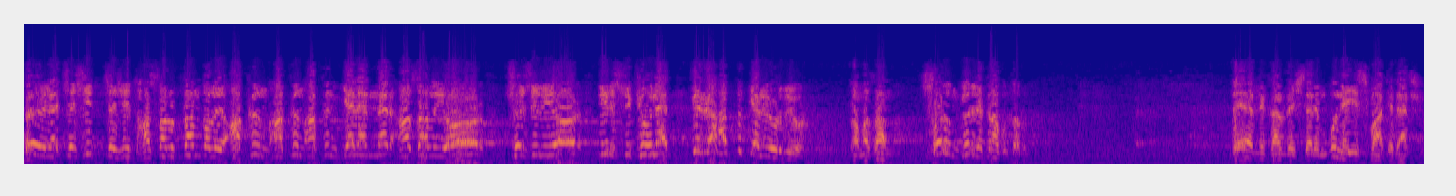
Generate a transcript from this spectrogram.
böyle çeşit çeşit hastalıktan dolayı akın akın akın gelenler azalıyor, çözülüyor, bir sükunet, bir rahatlık geliyor diyor. Ramazan. Sorun görün etrafında. Değerli kardeşlerim bu neyi ispat eder?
